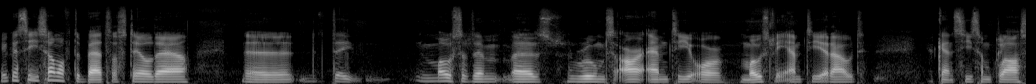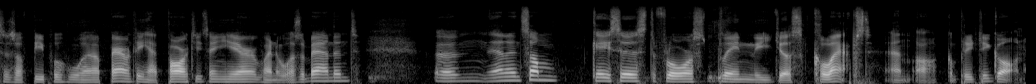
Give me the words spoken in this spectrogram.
You can see some of the beds are still there. Uh, they, most of the uh, rooms are empty or mostly emptied out. You can see some glasses of people who apparently had parties in here when it was abandoned. Um, and in some cases the floors plainly just collapsed and are completely gone.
